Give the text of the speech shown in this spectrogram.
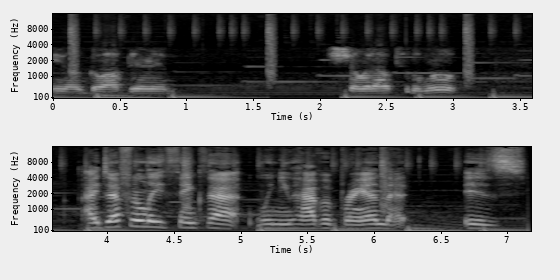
you know go out there and show it out to the world. I definitely think that when you have a brand that is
